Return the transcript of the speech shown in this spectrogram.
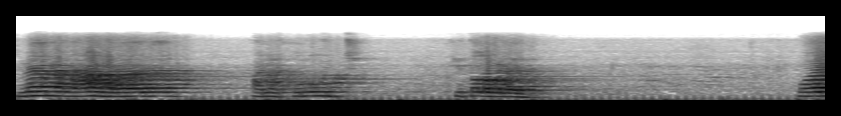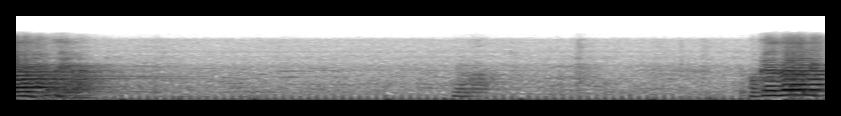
ما منعه هذا عن الخروج في طلب العلم. وكذلك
